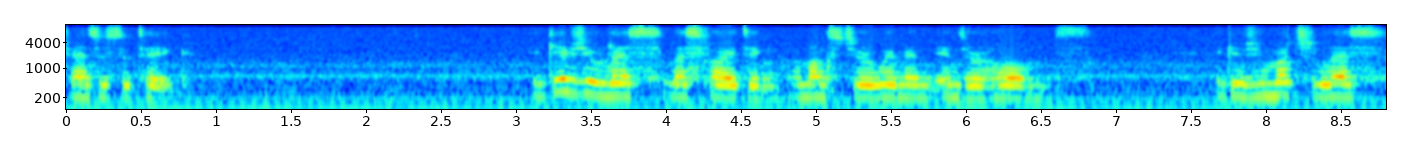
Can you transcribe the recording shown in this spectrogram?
chances to take. It gives you less, less fighting amongst your women in their homes. It gives you much less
